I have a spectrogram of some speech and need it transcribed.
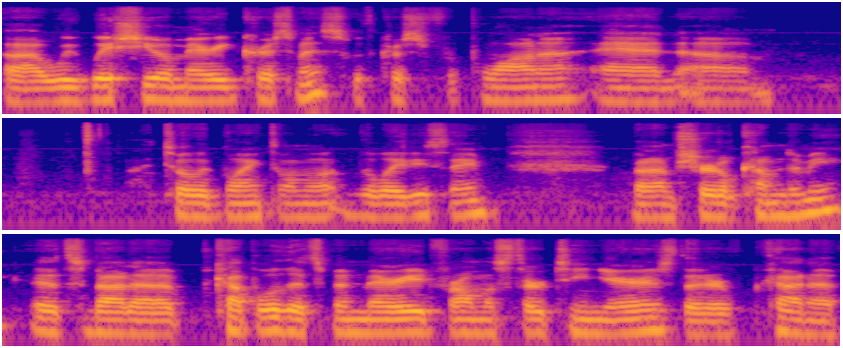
Uh, we wish you a Merry Christmas with Christopher Polana and um, I totally blanked on the, the lady's name, but I'm sure it'll come to me. It's about a couple that's been married for almost 13 years that are kind of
